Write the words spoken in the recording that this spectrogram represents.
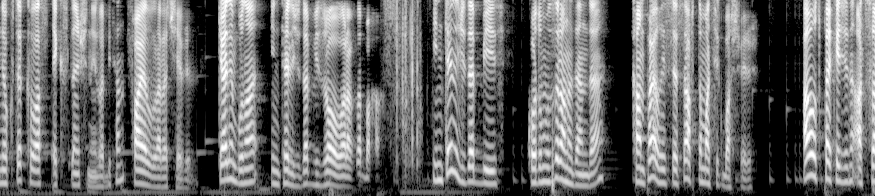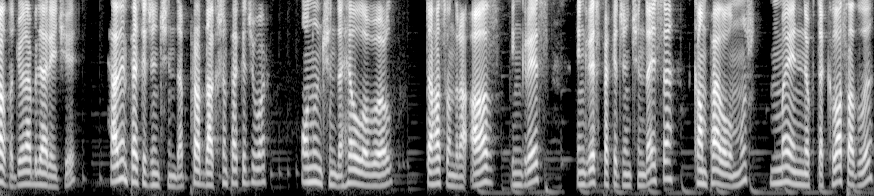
.class extension ilə bitən fayllara çevrilir. Gəlin buna IntelliJ-də vizual olaraq da baxaq. IntelliJ-də biz kodumuzu run edəndə compile hissəsi avtomatik baş verir. Out package-ini açsaq da görə bilərik ki, həmin package-in içində production package var. Onun içində hello world, daha sonra az, ingress, ingress package-in içində isə compile olunmuş main.class adlı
